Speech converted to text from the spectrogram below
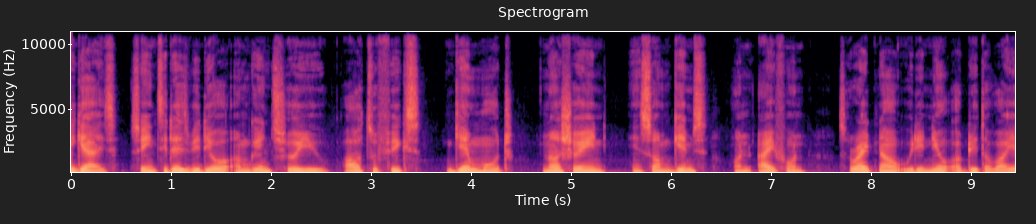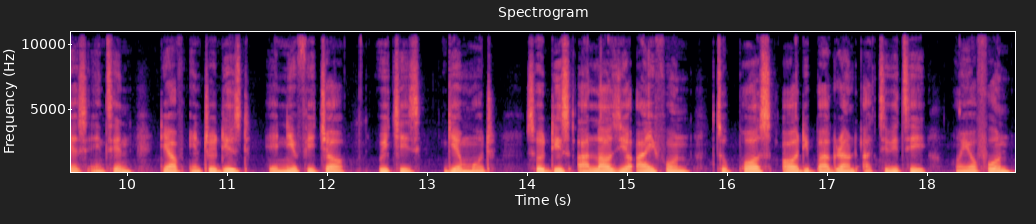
hey guys so in today's video i'm going to show you how to fix game mode not showing in some games on iphone. So right now with the new update of ios 18 they have introduced a new feature which is game mode. So this allows your iphone to pause all the background activity on your phone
